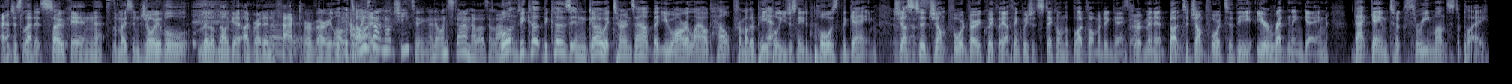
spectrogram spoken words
and just let it soak in. It's the most enjoyable little nugget I've read in a fact for a very long How time. is that not cheating? I don't understand how that's allowed. Well, because because in Go it turns out that you are allowed help from other people. Yeah. You just need to pause the game. Oh, just to jump forward very quickly, I think we should stick on the blood vomiting game for a minute. But hmm. to jump forward to the ear reddening game, that game took three months to play.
